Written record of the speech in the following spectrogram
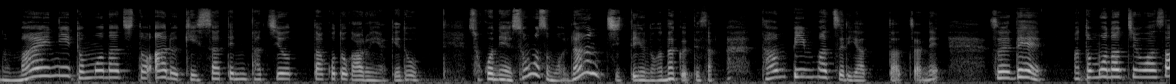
前に友達とある喫茶店に立ち寄ったことがあるんやけどそこねそもそもランチっていうのがなくってさ単品祭りやったじゃね？それでまあ、友達はさ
